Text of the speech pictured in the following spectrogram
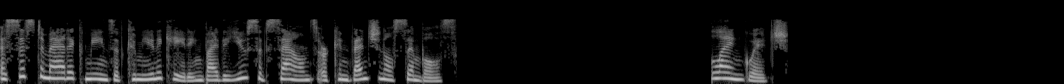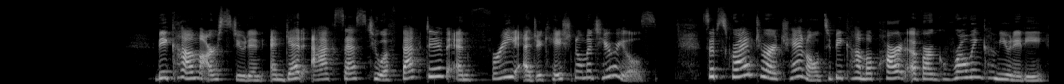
A systematic means of communicating by the use of sounds or conventional symbols. Language Become our student and get access to effective and free educational materials. Subscribe to our channel to become a part of our growing community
